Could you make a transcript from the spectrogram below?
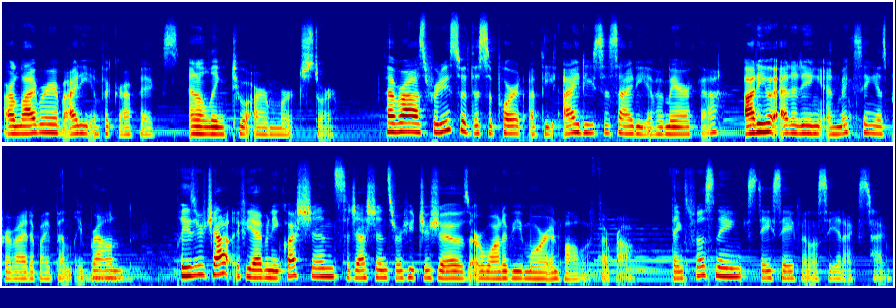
our library of ID infographics, and a link to our merch store. Febrile is produced with the support of the ID Society of America. Audio editing and mixing is provided by Bentley Brown. Please reach out if you have any questions, suggestions for future shows, or want to be more involved with Febrile. Thanks for listening. Stay safe, and I'll see you next time.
